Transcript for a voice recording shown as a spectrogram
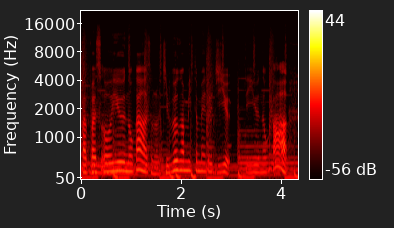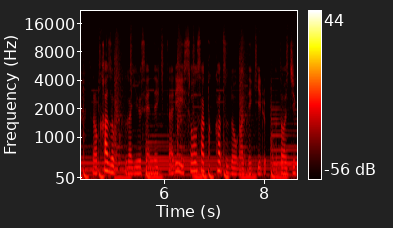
やっぱりそういうのがその自分が認める自由っていうのがその家族が優先できたり創作活動ができるあとは自己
